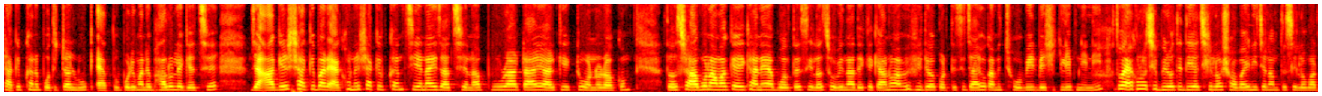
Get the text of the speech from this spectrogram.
শাকিব খানের প্রতিটা লুক এত পরিমাণে ভালো লেগেছে যে আগের শাকিব আর এখনের শাকিব খান চেনাই যাচ্ছে না, পুরাটাই আর কি একটু অন্যরকম। তো শ্রাবণ আমাকে এখানে বলতেছিল, ছবি না দেখে কেন আমি ভিডিও করতেছি? যাই হোক, আমি ছবির বেশি ক্লিপ নিনি তো এখন হচ্ছে বিরতি দিয়েছিল সবাই নিচে নামতেছিল বাট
